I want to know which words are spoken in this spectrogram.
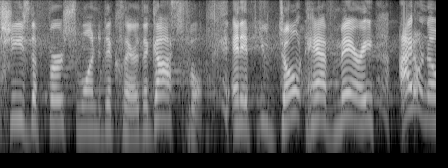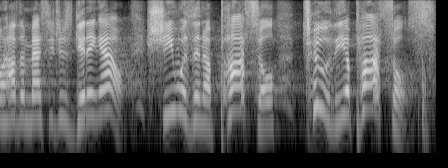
she's the first one to declare the gospel. And if you don't have Mary, I don't know how the message is getting out. She was an apostle to the apostles.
